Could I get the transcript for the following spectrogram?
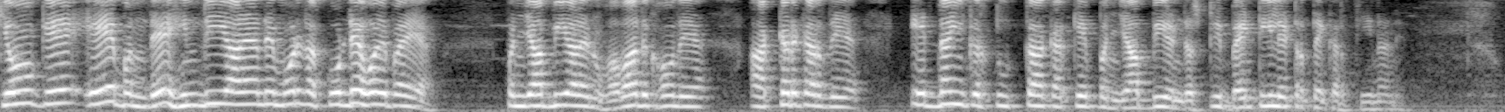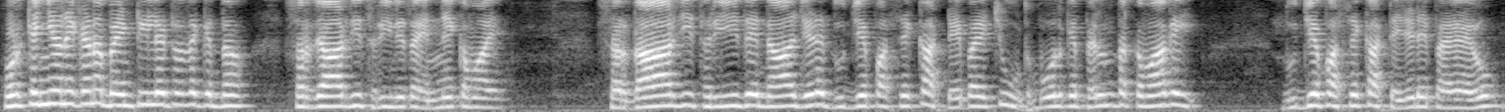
ਕਿਉਂਕਿ ਇਹ ਬੰਦੇ ਹਿੰਦੀ ਵਾਲਿਆਂ ਦੇ ਮੋਹਰੇ ਦਾ ਕੋਡੇ ਹੋਏ ਪਏ ਆ। ਪੰਜਾਬੀ ਵਾਲਿਆਂ ਨੂੰ ਹਵਾ ਦਿਖਾਉਂਦੇ ਆ, ਆਕੜ ਕਰਦੇ ਆ। ਇਦਾਂ ਹੀ ਕਰਤੂਤਾਂ ਕਰਕੇ ਪੰਜਾਬੀ ਇੰਡਸਟਰੀ ਵੈਂਟੀਲੇਟਰ ਤੇ ਕਰਤੀ ਇਹਨਾਂ ਨੇ। ਹੁਣ ਕਈਆਂ ਨੇ ਕਹਿਣਾ ਵੈਂਟੀਲੇਟਰ ਤੇ ਕਿਦਾਂ? ਸਰਦਾਰ ਜੀ 3 ਨੇ ਤਾਂ ਇੰਨੇ ਕਮਾਏ। ਸਰਦਾਰ ਜੀ 3 ਦੇ ਨਾਲ ਜਿਹੜੇ ਦੂਜੇ ਪਾਸੇ ਘਾਟੇ ਪਏ, ਝੂਠ ਬੋਲ ਕੇ ਫਿਲਮ ਤਾਂ ਕਮਾ ਗਈ। ਦੂਜੇ ਪਾਸੇ ਘਾਟੇ ਜਿਹੜੇ ਪੈ ਗਏ ਉਹ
